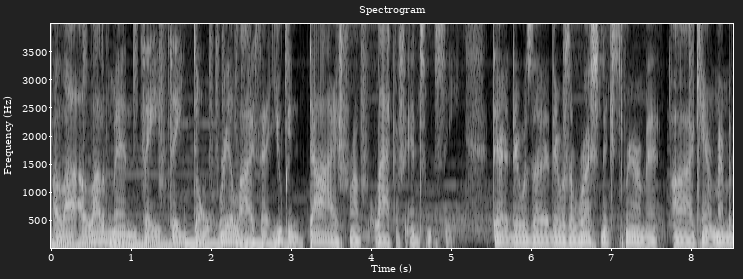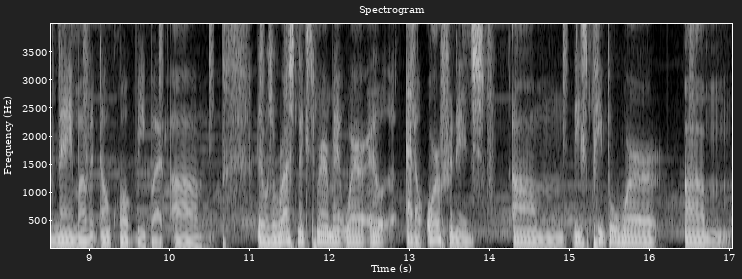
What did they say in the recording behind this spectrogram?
A lot a lot of men they they don't realize that you can die from lack of intimacy. There there was a there was a Russian experiment. Uh, I can't remember the name of it. Don't quote me, but um, there was a Russian experiment where it, at an orphanage, um, these people were um,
